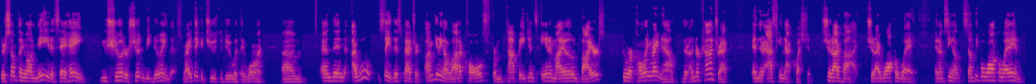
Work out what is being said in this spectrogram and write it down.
there's something on me to say, hey, you should or shouldn't be doing this, right? They could choose to do what they want. Um, and then I will say this, Patrick, I'm getting a lot of calls from top agents and in my own buyers who are calling right now. They're under contract and they're asking that question Should I buy? Should I walk away? And I'm seeing some people walk away. And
